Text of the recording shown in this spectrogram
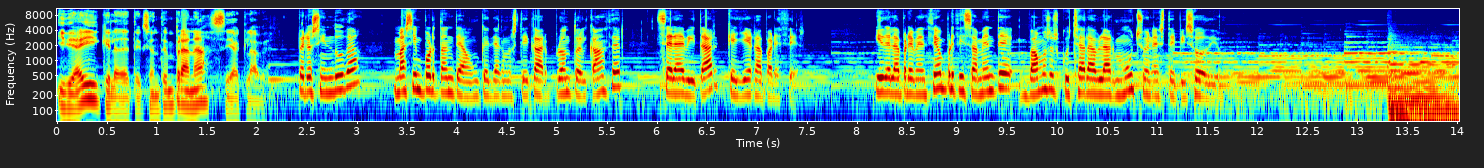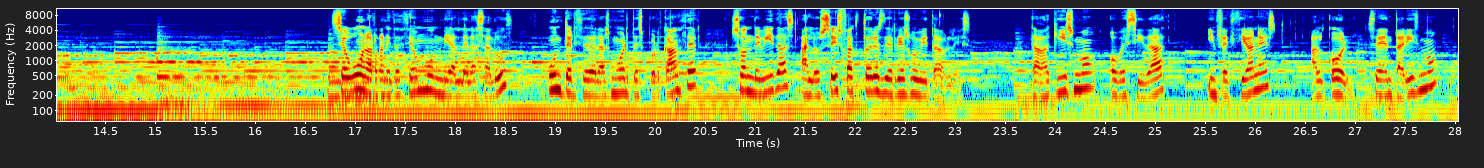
Y de ahí que la detección temprana sea clave. Pero sin duda, más importante aún que diagnosticar pronto el cáncer será evitar que llegue a aparecer. Y de la prevención precisamente vamos a escuchar hablar mucho en este episodio. Según la Organización Mundial de la Salud, un tercio de las muertes por cáncer son debidas a los seis factores de riesgo evitables. Tabaquismo, obesidad, infecciones, alcohol, sedentarismo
